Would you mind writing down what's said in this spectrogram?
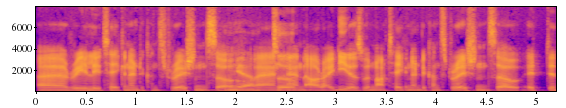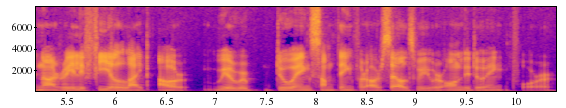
uh, really taken into consideration. So, Yeah, and, so- and our ideas were not taken into consideration. So it did not really feel like our we were doing something for ourselves. We were only doing for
